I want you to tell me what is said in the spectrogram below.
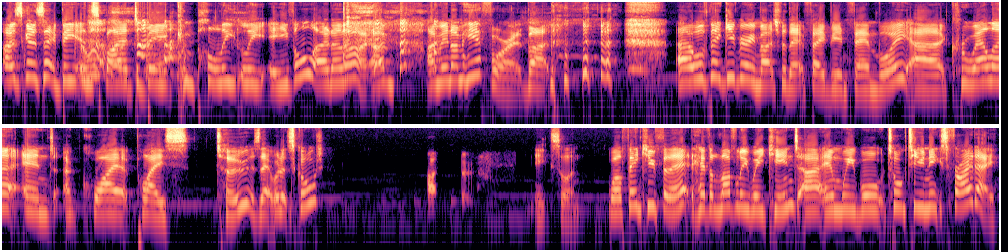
I was going to say, be inspired to be completely evil. I don't know. I'm, I mean, I'm here for it. But uh, well, thank you very much for that, Fabian fanboy. Uh, Cruella and A Quiet Place Two. Is that what it's called? Uh, Excellent. Well, thank you for that. Have a lovely weekend, uh, and we will talk to you next Friday.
